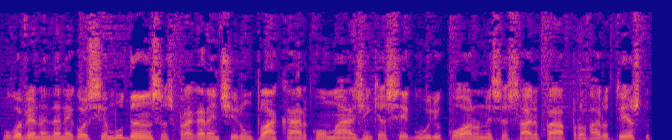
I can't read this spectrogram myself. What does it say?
O governo ainda negocia mudanças para garantir um placar com margem que assegure o quórum necessário para aprovar o texto,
